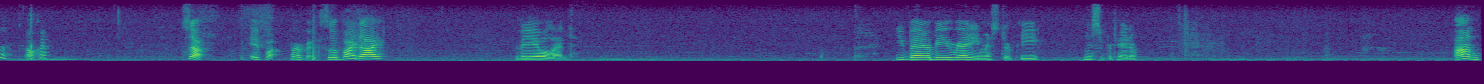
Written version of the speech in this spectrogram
Hmm, okay. So, if I, perfect. So if I die, the video will end. You better be ready, Mr. P. Mr. Potato. I'm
